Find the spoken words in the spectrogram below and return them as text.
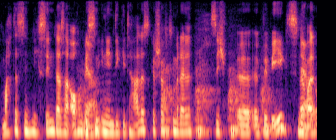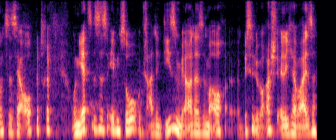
Macht es nicht Sinn, dass er auch ein bisschen ja. in ein digitales Geschäftsmodell sich äh, bewegt, ne, ja. weil uns das ja auch betrifft. Und jetzt ist es eben so, gerade in diesem Jahr, da sind wir auch ein bisschen überrascht, ehrlicherweise,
